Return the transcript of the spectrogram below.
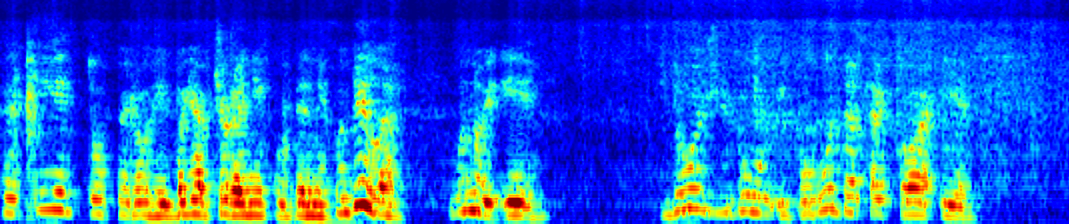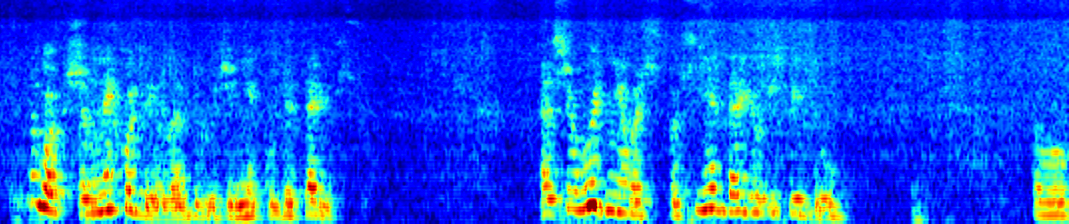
Такі то пироги, бо я вчора нікуди не ходила, воно і дощ був, і погода така, і Ну, в общем, не ходила, друзі, нікуди та й. А сьогодні ось поснідаю і піду. Так.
